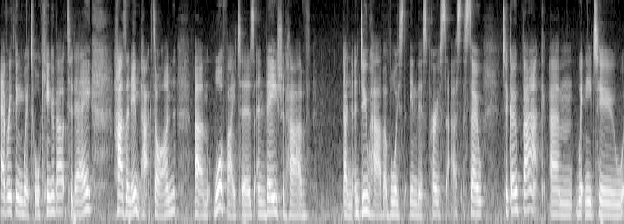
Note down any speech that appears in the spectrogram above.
everything we're talking about today has an impact on um, warfighters, and they should have and, and, do have a voice in this process. So to go back, um, Whitney, to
